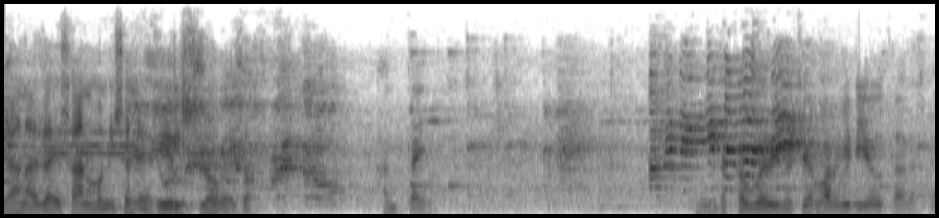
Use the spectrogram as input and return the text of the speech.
ધ્યાના જાય, સાનમોની છે ને રીલ્સ જોવે છે. હંતાઈ ખબર નથી મારો વીડિયો ઉતારે છે.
